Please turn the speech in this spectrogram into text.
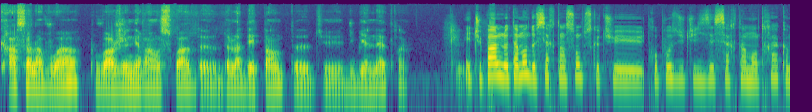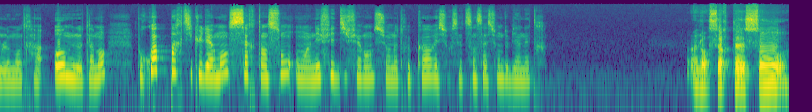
grâce à la voix, pouvoir générer en soi de, la détente, du, bien-être. Et tu parles notamment de certains sons, parce que tu proposes d'utiliser certains mantras, comme le mantra Om notamment. Pourquoi particulièrement certains sons ont un effet différent sur notre corps et sur cette sensation de bien-être? Alors certains sons,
